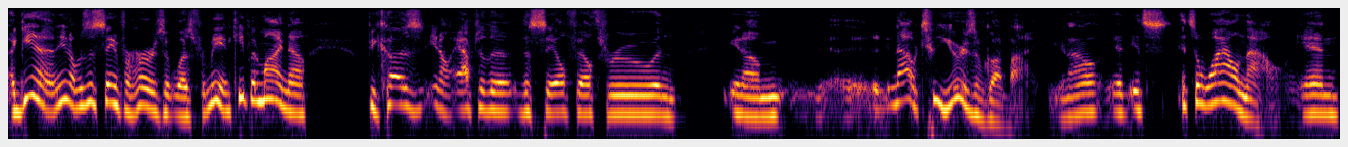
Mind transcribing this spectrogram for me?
again, you know, it was the same for her as it was for me. And keep in mind now, because you know after the the sale fell through and you know uh, now two years have gone by you know? It, it's it's a while now. And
